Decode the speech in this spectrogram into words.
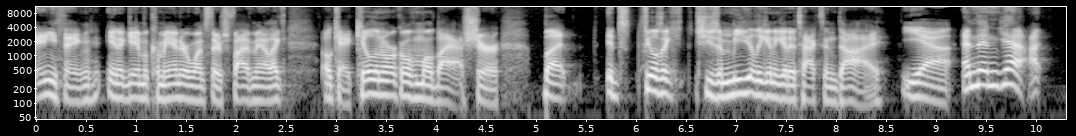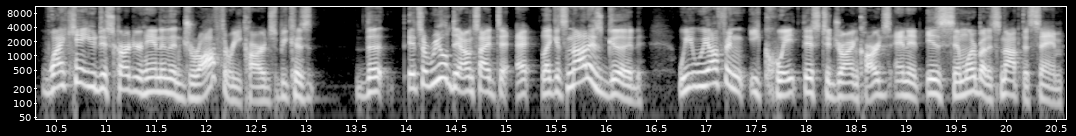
anything in a game of Commander once there's five mana. Like, okay, kill an Oracle of Mul Daya, sure. But it feels like she's immediately going to get attacked and die. Yeah, And then, yeah, I, why can't you discard your hand and then draw three cards? Because the it's a real downside to e- like it's not as good. We we often equate this to drawing cards, and it is similar, but it's not the same.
